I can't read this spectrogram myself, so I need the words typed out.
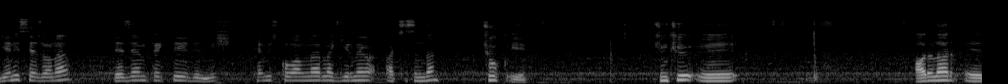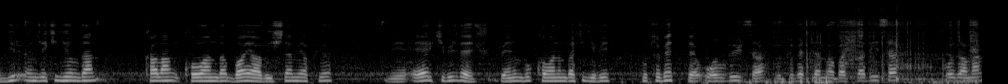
yeni sezona dezenfekte edilmiş temiz kovanlarla girme açısından çok iyi. Çünkü e, arılar e, bir önceki yıldan kalan kovanda bayağı bir işlem yapıyor. Ve eğer ki bir de şu- benim bu kovanımdaki gibi rutubet de olduysa, rutubetlenme başladıysa o zaman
